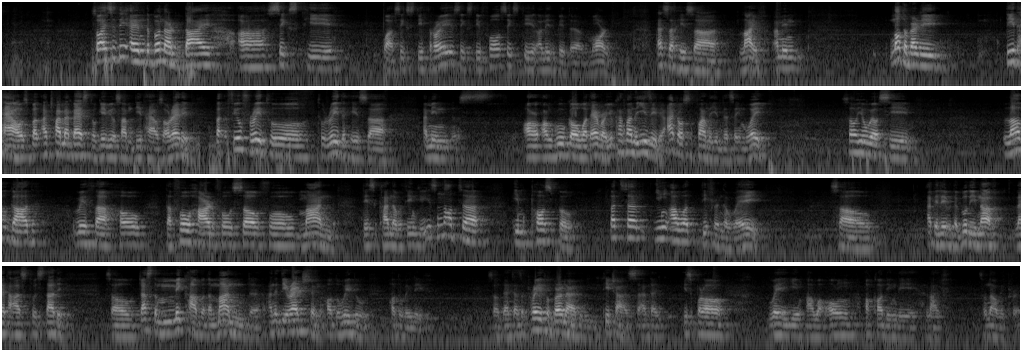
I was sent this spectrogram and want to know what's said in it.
So at the end, Bernard died uh, 60, well, 63, 64, 60, a little bit more. That's his life. I mean, not very details, but I try my best to give you some details already. But feel free to, to read his, uh, I mean, on, on Google, whatever. You can find it easily. I just found it in the same way. So you will see love God with a whole, the full heart, full soul, full mind. This kind of thinking is not uh, impossible, but um, in our different way. So I believe the good enough let us to study. So just the make up the mind and the direction. How do we do? How do we live? So let us pray to Bernard teach us and uh, explore way in our own accordingly life. So now we pray.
